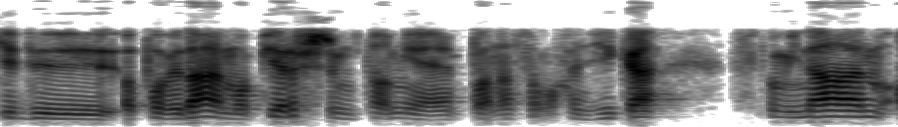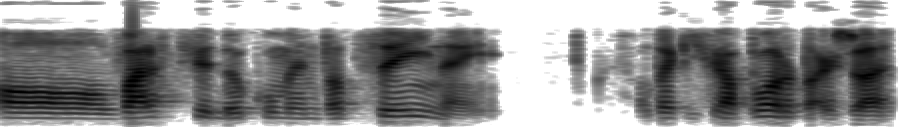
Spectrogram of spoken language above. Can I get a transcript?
kiedy opowiadałem o pierwszym tomie pana samochodzika, wspominałem o warstwie dokumentacyjnej, o takich raportach, że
